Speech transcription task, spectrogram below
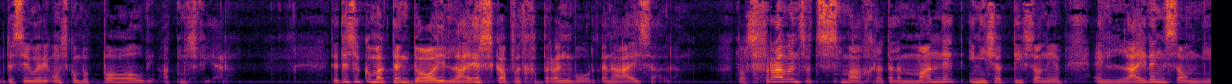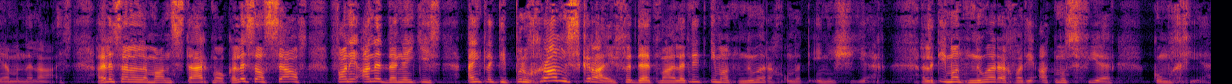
Om te sê hoor ons kom bepaal die atmosfeer. Dit is hoekom ek dink daai leierskap wat gebring word in 'n huishouding Daar's vrouens wat smag dat hulle man net inisiatief sal neem en leiding sal neem in hulle huis. Hulle sal hulle man sterk maak. Hulle sal selfs van die ander dingetjies eintlik die program skryf vir dit, maar hulle het net iemand nodig om dit initieer. Hulle het iemand nodig wat die atmosfeer kom gee.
